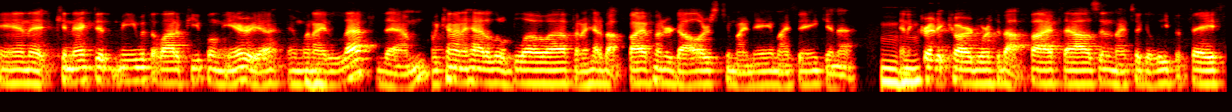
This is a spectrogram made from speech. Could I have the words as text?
and it connected me with a lot of people in the area. And when I left them, we kind of had a little blow up, and I had about five hundred dollars to my name, I think, and a mm-hmm. and a credit card worth about five thousand. And I took a leap of faith.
